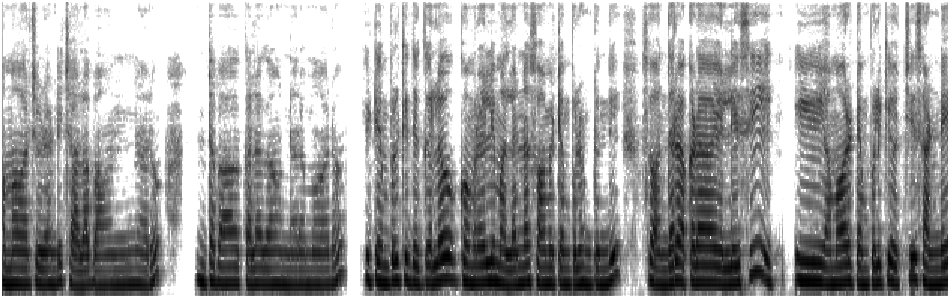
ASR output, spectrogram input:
అమ్మవారు చూడండి చాలా బాగున్నారు. ఇంత బాగా కలగా ఉన్నారు అమ్మవారు. ఈ టెంపుల్కి దగ్గరలో కొమరల్లి మల్లన్న స్వామి టెంపుల్ ఉంటుంది. సో అందరూ అక్కడ వెళ్ళేసి ఈ అమ్మవారి టెంపుల్కి వచ్చి సండే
